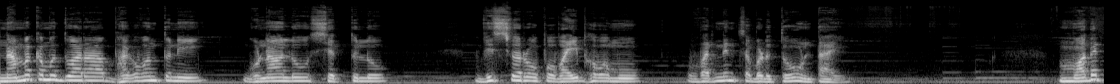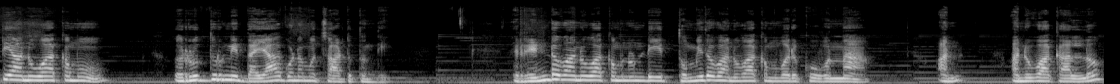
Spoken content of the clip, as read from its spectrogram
నమ్మకము ద్వారా భగవంతుని గుణాలు శక్తులు విశ్వరూప వైభవము వర్ణించబడుతూ ఉంటాయి. మొదటి అనువాకము రుద్రుని దయాగుణము చాటుతుంది. రెండవ అనువాకం నుండి తొమ్మిదవ అనువాకం వరకు ఉన్న అన్ అనువాకాల్లో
